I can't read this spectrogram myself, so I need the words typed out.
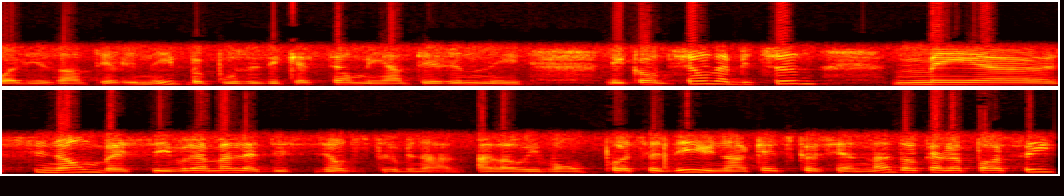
va les entériner, peut poser des questions, mais il entérine les, les conditions d'habitude. Mais euh, sinon, ben c'est vraiment la décision du tribunal. Alors ils vont procéder à une enquête de cautionnement. Donc elle a passé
